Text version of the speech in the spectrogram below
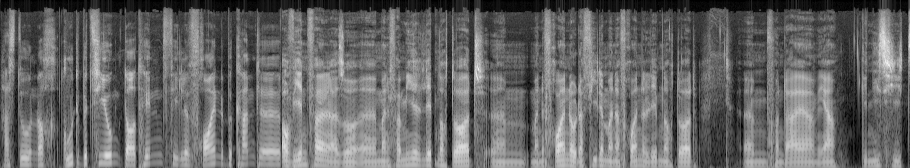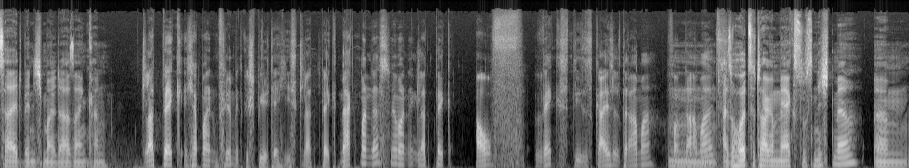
Hast du noch gute Beziehungen dorthin? Viele Freunde, Bekannte? Auf jeden Fall, also äh, meine Familie lebt noch dort, ähm, meine Freunde oder viele meiner Freunde leben noch dort. Ähm, von daher, ja, genieße ich die Zeit, wenn ich mal da sein kann. Gladbeck, ich habe mal in einem Film mitgespielt, der hieß Gladbeck. Merkt man das, wenn man in Gladbeck aufwächst, dieses Geiseldrama von Mm, damals? Also heutzutage merkst du es nicht mehr, ähm,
